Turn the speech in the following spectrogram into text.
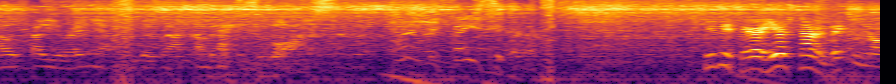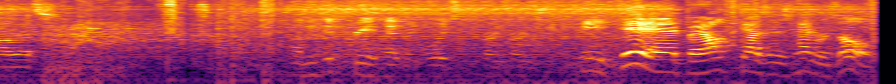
I'll tell you right now, he does not come back as a boss. To be fair, he was kind of victim in all this. Um, he did create deadly poison for a turn. He did, but I don't think that was in his end result.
